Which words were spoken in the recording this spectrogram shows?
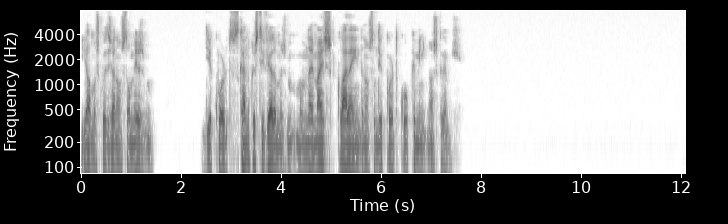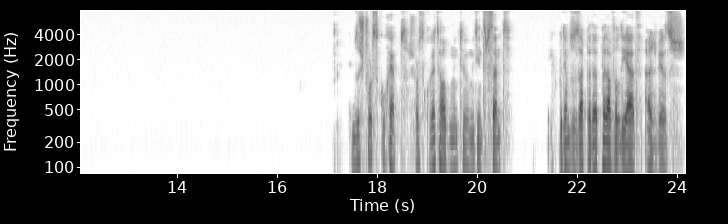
E algumas coisas já não estão mesmo de acordo, se cá nunca estiveram, mas de uma maneira mais clara ainda, não estão de acordo com o caminho que nós queremos. Temos o esforço correto. O esforço correto é algo muito, muito interessante e que podemos usar para, para avaliar, às vezes,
